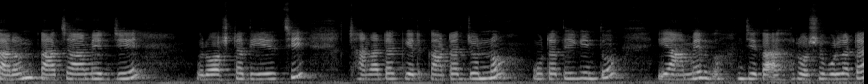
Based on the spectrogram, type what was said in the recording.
কারণ কাঁচা আমের যে রসটা দিয়েছি ছানাটা কাটার জন্য। ওটাতেই কিন্তু এই আমের যে রসগোল্লাটা,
